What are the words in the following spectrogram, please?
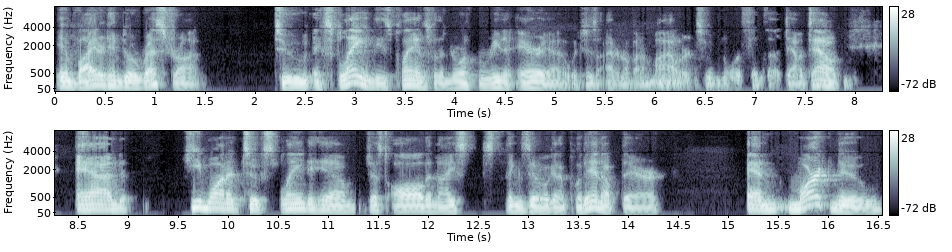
invited him to a restaurant to explain these plans for the North Marina area, which is, I don't know, about a mile or two north of the downtown. And he wanted to explain to him just all the nice things they were going to put in up there. And Mark knew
